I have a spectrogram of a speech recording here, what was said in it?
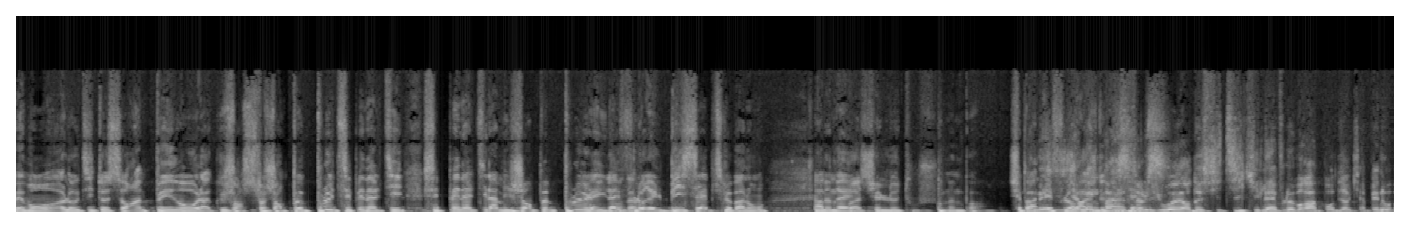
Mais bon, l'autre, il te sort un péno, là, que j'en, peux plus de ces pénalties. Ces pénalties-là, mais j'en peux plus, là. Il a Scandale. effleuré le biceps, le ballon. Même pas si elle le touche, même pas. Je sais pas, Mais il n'y a même de pas un biceps. seul joueur de City qui lève le bras pour dire qu'il y a péno.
